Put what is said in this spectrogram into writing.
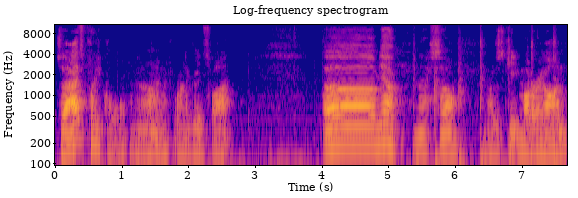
So that's pretty cool. You know, we're in a good spot. Um, yeah. So I'll just keep muttering on.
